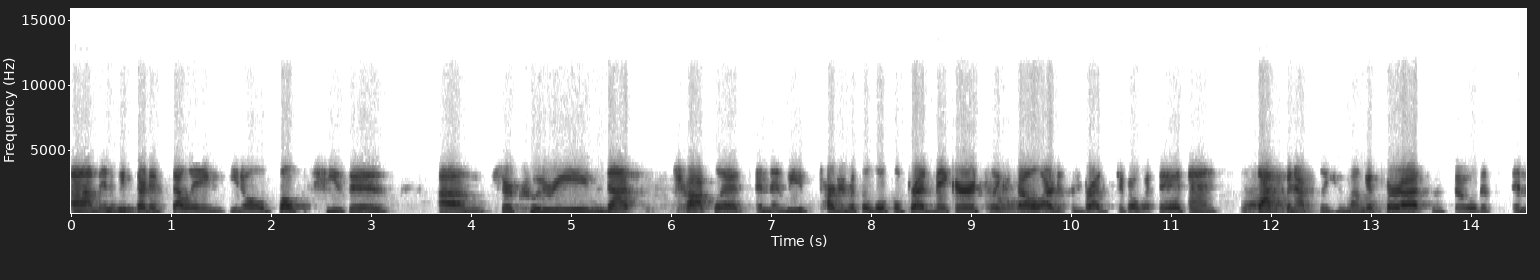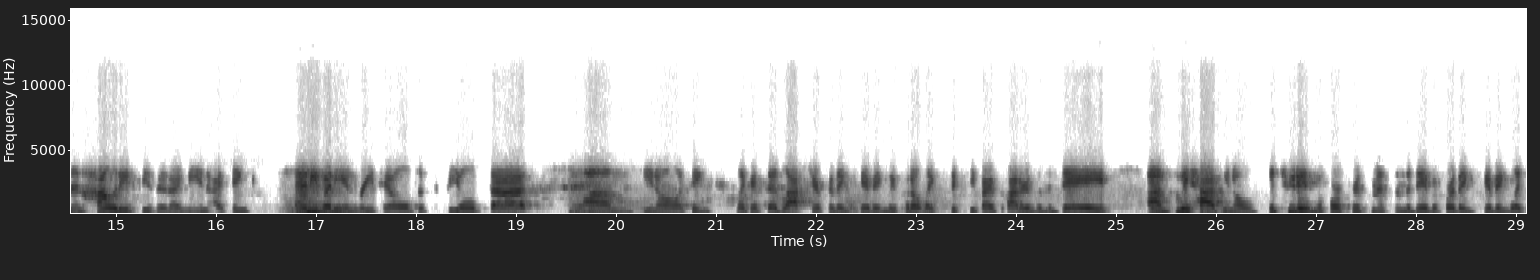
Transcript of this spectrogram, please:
Um, and we started selling, you know, bulk cheeses, um, charcuterie, nuts, chocolates, and then we partnered with a local bread maker to like sell artisan breads to go with it. And that's been absolutely humongous for us. And so this, and then holiday season, I mean, I think anybody in retail just feels that. Um, you know, I think, like I said, last year for Thanksgiving, we put out like 65 platters in a day. Um, so we have, you know, the two days before Christmas and the day before Thanksgiving, like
